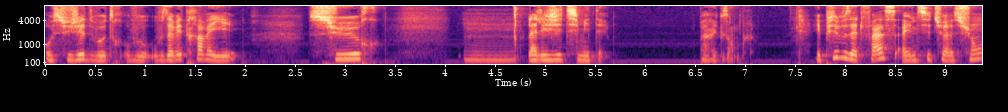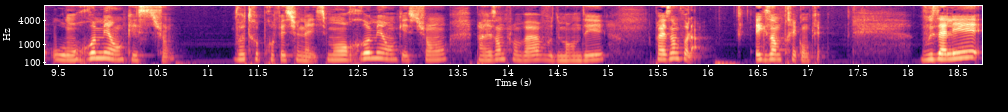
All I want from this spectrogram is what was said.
au sujet de votre... Vous, avez travaillé sur hum, la légitimité, par exemple. Et puis vous êtes face à une situation où on remet en question votre professionnalisme, on remet en question, par exemple, on va vous demander, par exemple, voilà, exemple très concret. Vous allez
